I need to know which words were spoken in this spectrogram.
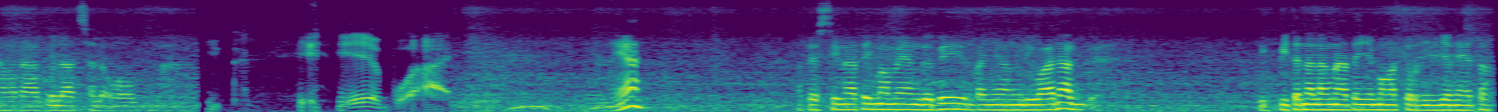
Nakatago lahat sa loob. Yeah, boy. Ayan na yan. Testing natin mamayang gabi yung kanyang liwanag. Tigpitan na lang natin yung mga tornilyo nito.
